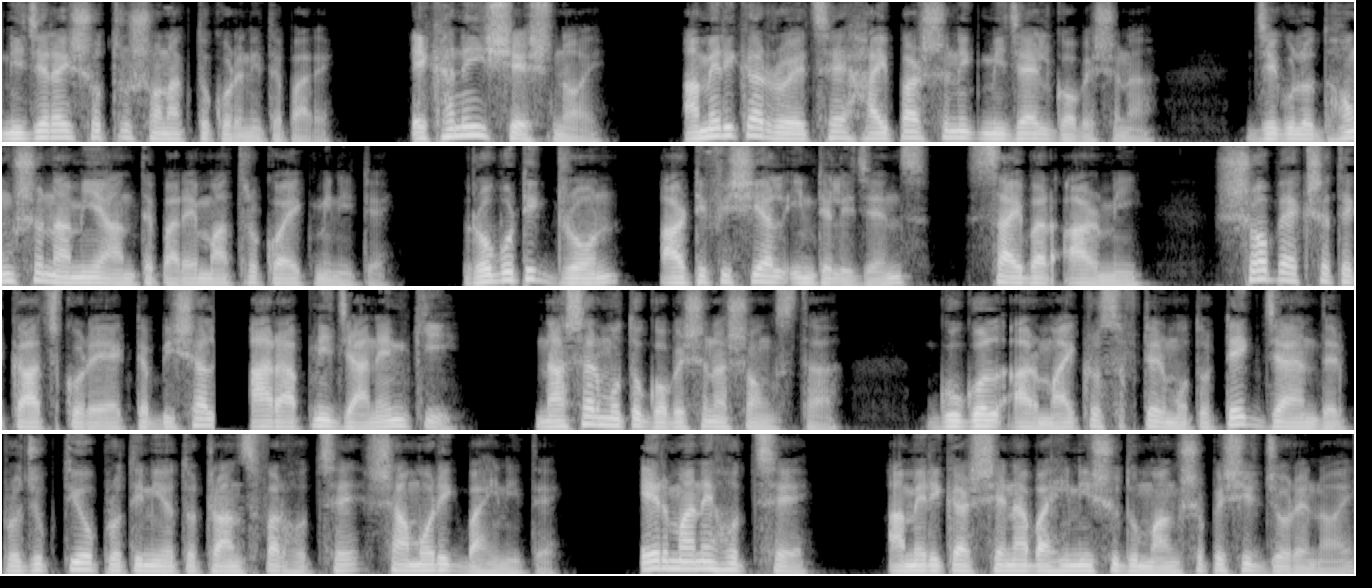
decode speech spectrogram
নিজেরাই শত্রু শনাক্ত করে নিতে পারে। এখানেই শেষ নয়। আমেরিকার রয়েছে হাইপারসনিক মিজাইল গবেষণা, যেগুলো ধ্বংস নামিয়ে আনতে পারে মাত্র কয়েক মিনিটে। Robotic drone artificial intelligence, cyber army, সব একসাথে কাজ করে একটা বিশাল, আর আপনি জানেন কি? নাসার মতো গবেষণা সংস্থা, গুগল আর মাইক্রোসফটের মতো টেক জায়ানদের প্রযুক্তিও প্রতিনিয়ত ট্রান্সফার হচ্ছে সামরিক বাহিনীতে। এর মানে হচ্ছে, আমেরিকার সেনাবাহিনী শুধু মাংসপেশির জোরে নয়,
